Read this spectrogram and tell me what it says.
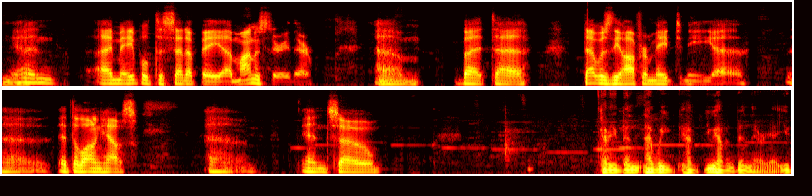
Mhm. and I'm able to set up a, uh monastery there. Um, but uh, that was the offer made to me uh, uh, at the Longhouse, um, and so Have you been? Have we? Have you haven't been there yet? You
